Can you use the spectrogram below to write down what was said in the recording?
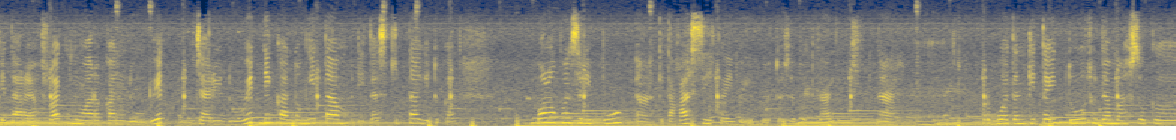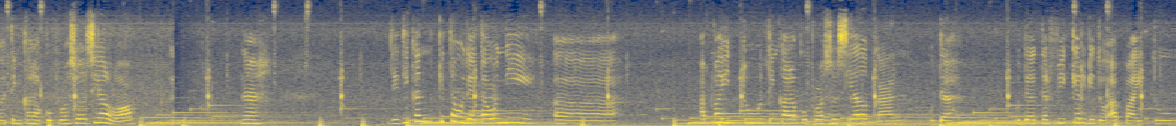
kita refleks mengeluarkan duit mencari duit di kantong kita di tas kita gitu kan walaupun seribu nah kita kasih ke ibu-ibu tersebut kan. Nah perbuatan kita itu sudah masuk ke tingkah laku prososial loh. Nah jadi kan kita udah tahu nih uh, apa itu tingkah laku prososial kan? Udah udah terpikir gitu apa itu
